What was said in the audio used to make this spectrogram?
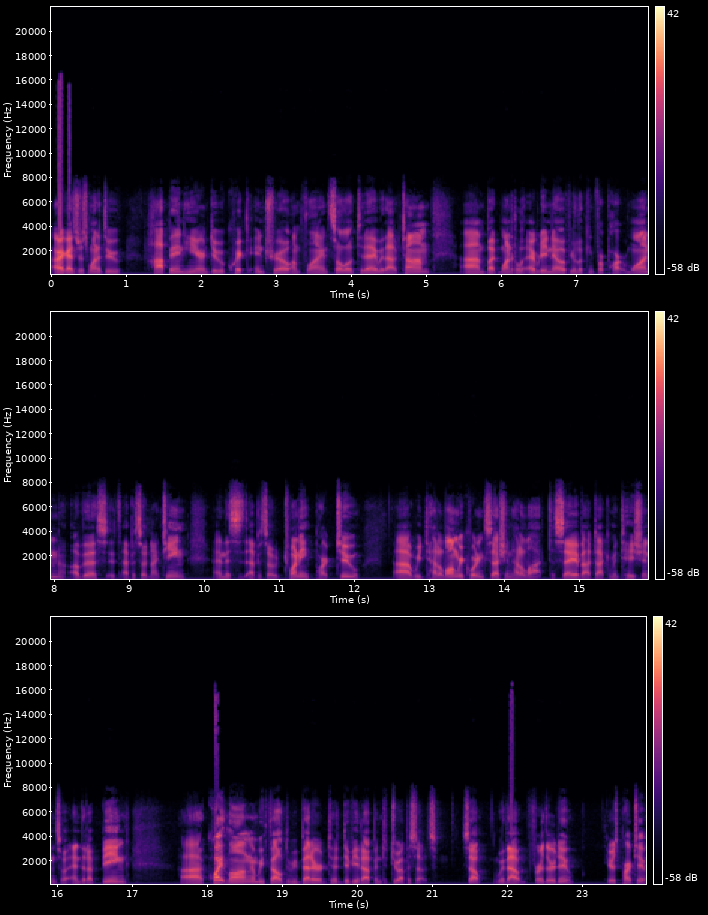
All right, guys, just wanted to hop in here and do a quick intro. I'm flying solo today without Tom, um, but wanted to let everybody know if you're looking for part one of this, it's episode 19, and this is episode 20, part two. Uh, we had a long recording session, had a lot to say about documentation, so it ended up being uh, quite long, and we felt it would be better to divvy it up into two episodes. So, without further ado, here's part two.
